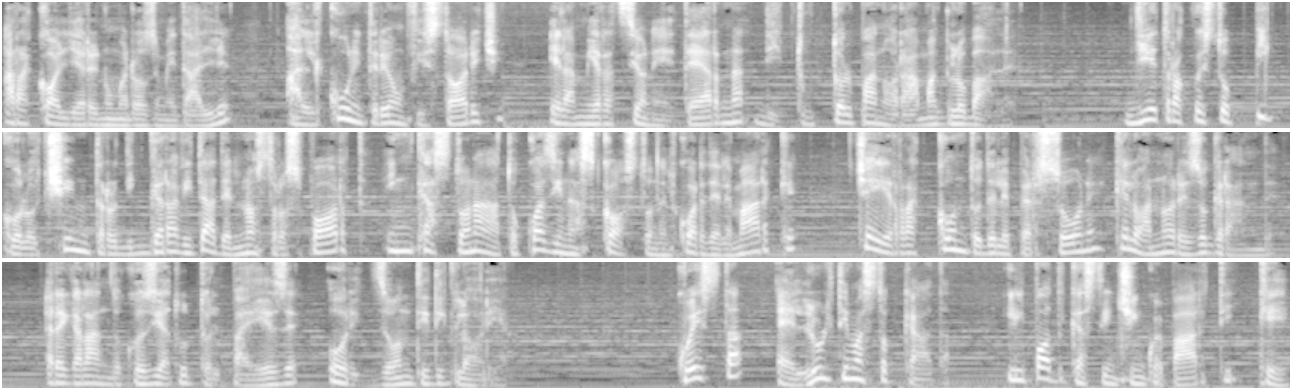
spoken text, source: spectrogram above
a raccogliere numerose medaglie, alcuni trionfi storici e l'ammirazione eterna di tutto il panorama globale. Dietro a questo piccolo centro di gravità del nostro sport, incastonato quasi nascosto nel cuore delle Marche, c'è il racconto delle persone che lo hanno reso grande regalando così a tutto il paese orizzonti di gloria. Questa è l'ultima stoccata, il podcast in cinque parti che,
